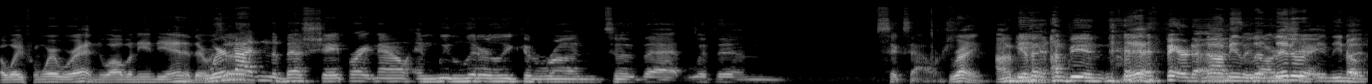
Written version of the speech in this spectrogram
away from where we're at, New Albany, Indiana. There we're a, not in the best shape right now, and we literally could run to that within six hours. Right. I'm I giving. Mean, I'm being yeah. fair to no, I mean, li- literally, shape, you know,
